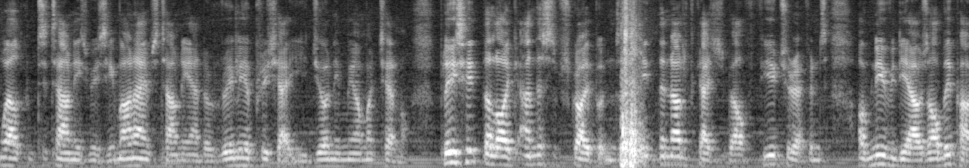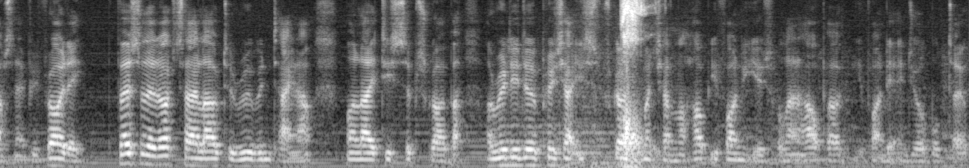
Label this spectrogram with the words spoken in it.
welcome to Tony's Music. My name's Tony and I really appreciate you joining me on my channel. Please hit the like and the subscribe buttons and hit the notification bell for future reference of new videos I'll be posting every Friday. Firstly, I'd like to say hello to Ruben Taino, my latest subscriber. I really do appreciate you subscribing to my channel. I hope you find it useful and I hope you find it enjoyable too.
